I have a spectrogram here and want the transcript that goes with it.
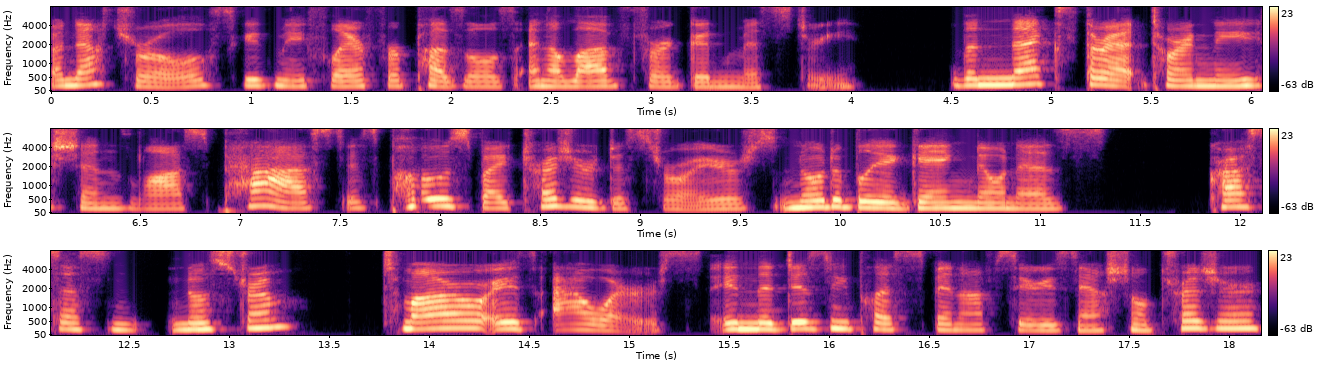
a natural, excuse me, flair for puzzles, and a love for a good mystery. The next threat to our nation's lost past is posed by treasure destroyers, notably a gang known as Cras Nostrum. Tomorrow is ours in the Disney Plus spin-off series National Treasure,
